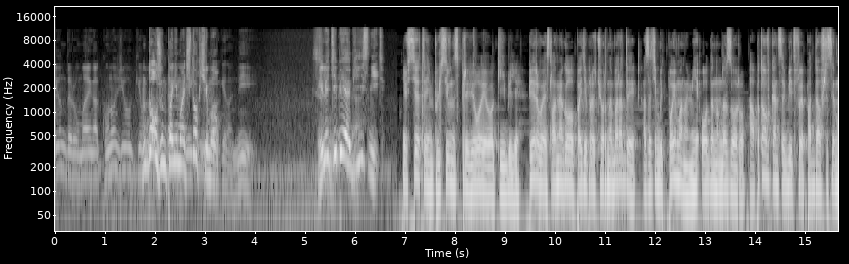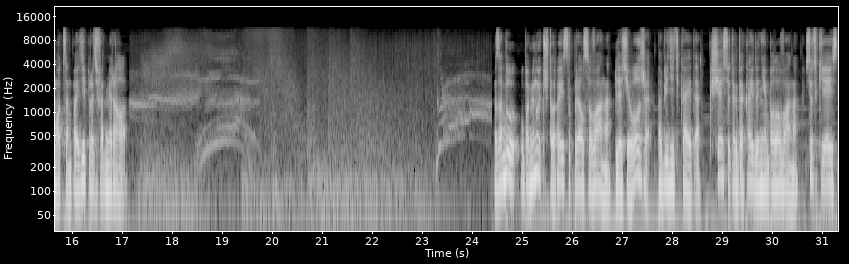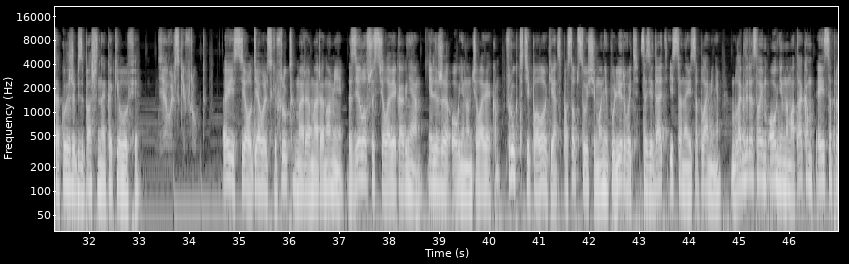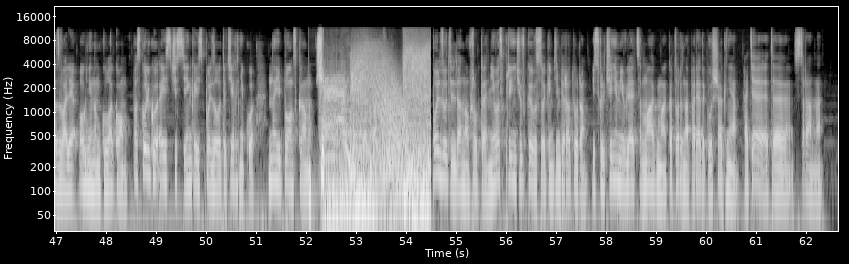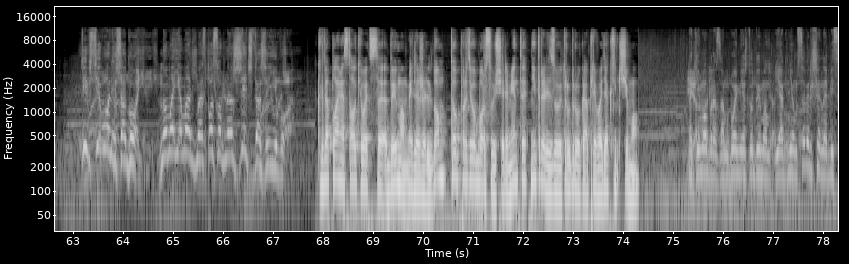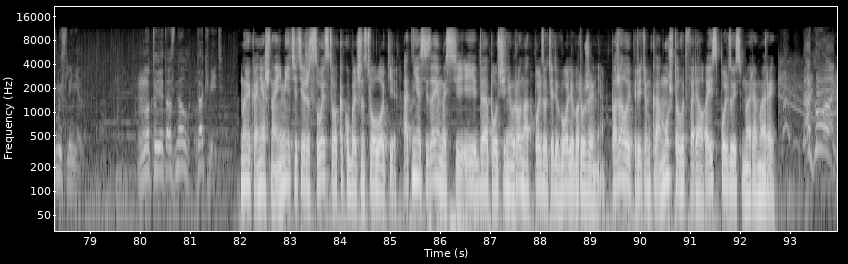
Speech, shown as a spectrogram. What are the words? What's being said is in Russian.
Должен понимать, что к чему. Или тебе объяснить? И вся эта импульсивность привело его к гибели. Первое, сломя голову пойти против черной бороды, а затем быть пойманным и отданным дозору. А потом в конце битвы, поддавшись эмоциям, пойти против адмирала. Забыл упомянуть, что Эйс отправился в Вана. Для чего же? Победить Кайда. К счастью, тогда Кайда не было Вана. Все-таки Эйс такой же безбашенный, как и Луфи. Дьявольский фрукт. Эйс съел дьявольский фрукт Мэра Мэра Номи, сделавшись человек огня, или же огненным человеком. Фрукт типология, способствующий манипулировать, созидать и становиться пламенем. Благодаря своим огненным атакам Эйса прозвали огненным кулаком, поскольку Эйс частенько использовал эту технику на японском Пользователь данного фрукта не восприимчив к высоким температурам. Исключением является магма, который на порядок выше огня. Хотя это странно. Ты всего лишь огонь, но моя магма способна сжечь даже его. Когда пламя сталкивается с дымом или же льдом, то противоборствующие элементы нейтрализуют друг друга, приводя к ни к чему. Таким образом, бой между дымом и огнем совершенно бессмысленен. Но ты это знал, так ведь? Ну и конечно, имейте те же свойства, как у большинства Локи, от неосязаемости и до получения урона от пользователя воли вооружения. Пожалуй, перейдем к тому, что вытворял Эйс, пользуясь Мэра Мэрой. Огонь!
